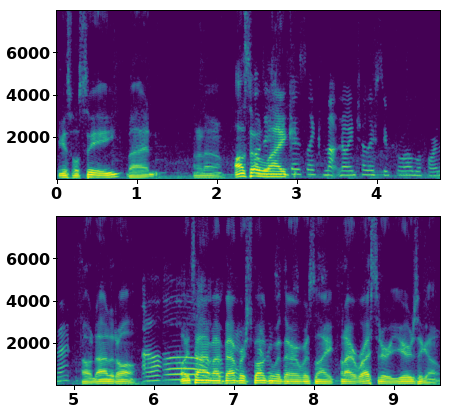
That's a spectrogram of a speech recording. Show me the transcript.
I guess we'll see, but I don't know. Also, oh, did like, you guys like not know each other super well before that? oh, not at all. Oh. Only time oh, I've okay, ever spoken with her was like when I arrested her years ago.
